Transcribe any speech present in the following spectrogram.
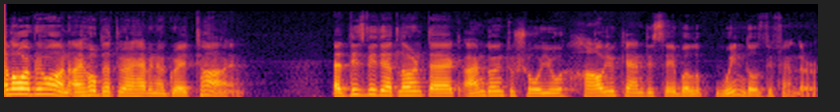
Hello everyone, I hope that we are having a great time. At this video at LearnTech, I'm going to show you how you can disable Windows Defender.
